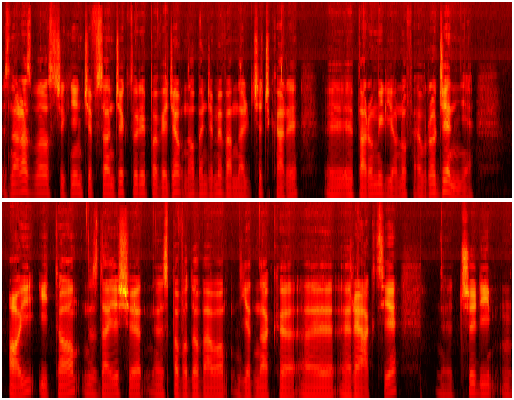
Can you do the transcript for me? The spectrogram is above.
znalazło rozstrzygnięcie w sądzie, który powiedział, no będziemy wam naliczać kary paru milionów euro dziennie. Oj, i to zdaje się spowodowało jednak e, reakcję, czyli mm,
